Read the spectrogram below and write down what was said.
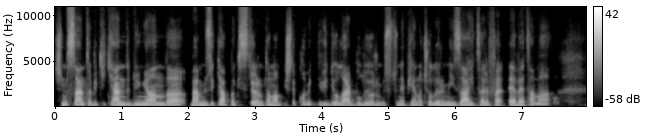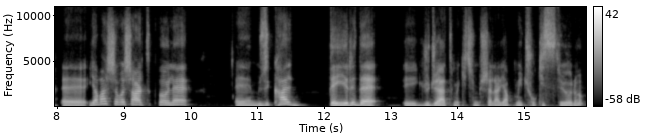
Şimdi sen tabii ki kendi dünyanda ben müzik yapmak istiyorum. Tamam işte komikli videolar buluyorum, üstüne piyano çalıyorum, mizahi tarafı evet ama e, yavaş yavaş artık böyle e, müzikal değeri de e, yüceltmek için bir şeyler yapmayı çok istiyorum.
